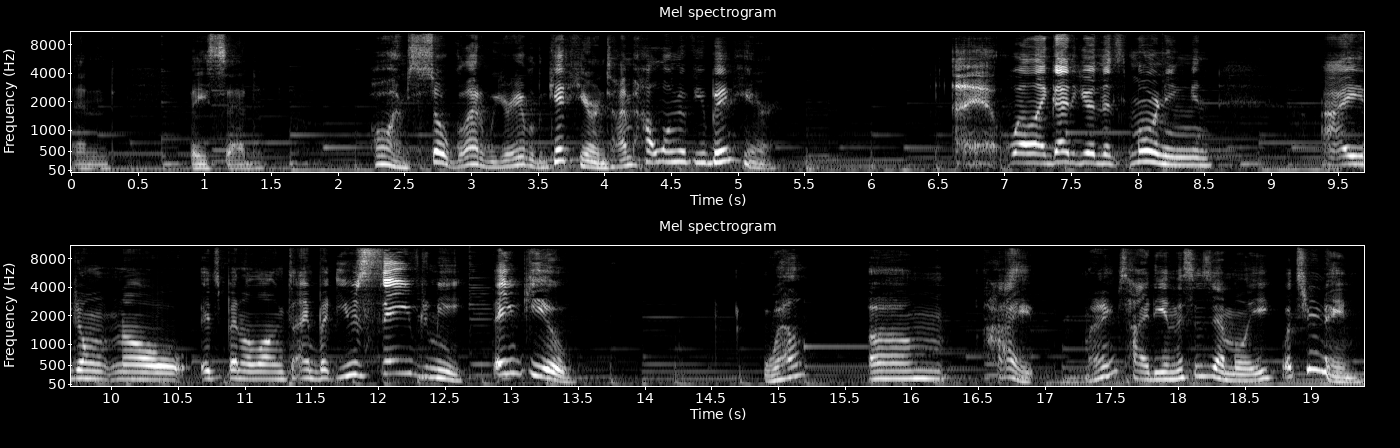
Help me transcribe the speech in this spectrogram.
And they said, Oh, I'm so glad we were able to get here in time. How long have you been here? I, well, I got here this morning and I don't know. It's been a long time, but you saved me. Thank you. Well, um, hi. My name's Heidi and this is Emily. What's your name?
